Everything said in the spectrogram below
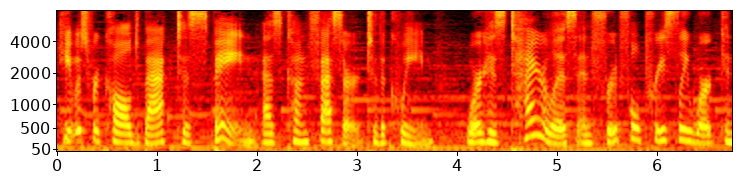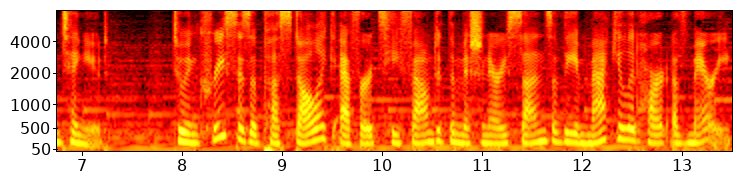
He was recalled back to Spain as confessor to the Queen, where his tireless and fruitful priestly work continued. To increase his apostolic efforts, he founded the Missionary Sons of the Immaculate Heart of Mary,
